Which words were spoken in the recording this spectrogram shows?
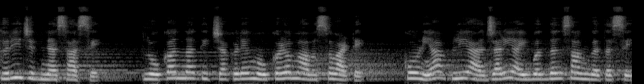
खरी जिज्ञासा असे. लोकांना तिच्याकडे मोकळं व्हावंसं वाटे. कोणी आपली आजारी आईबद्दल सांगत असे.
